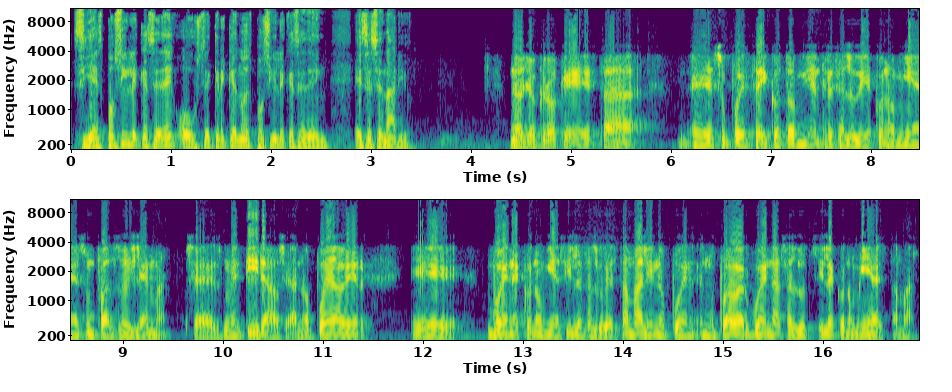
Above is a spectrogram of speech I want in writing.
Si es posible que se den o usted cree que no es posible que se den ese escenario. No, yo creo que esta eh, supuesta dicotomía entre salud y economía es un falso dilema. O sea, es mentira. O sea, no puede haber eh, buena economía si la salud está mal y no puede, no puede haber buena salud si la economía está mal.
